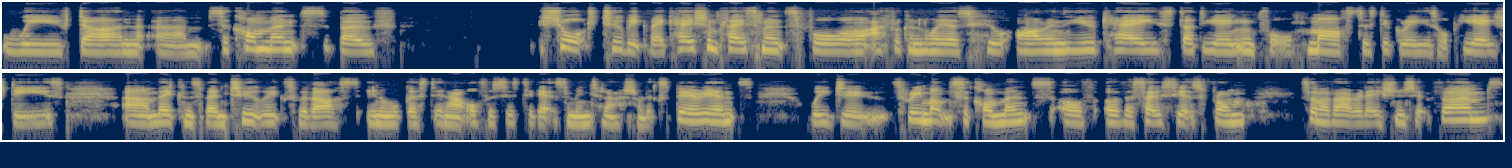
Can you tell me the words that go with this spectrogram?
We've done um, secondments, both short two week vacation placements for African lawyers who are in the UK studying for master's degrees or PhDs. Um, they can spend two weeks with us in August in our offices to get some international experience. We do three month secondments of, of associates from some of our relationship firms.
